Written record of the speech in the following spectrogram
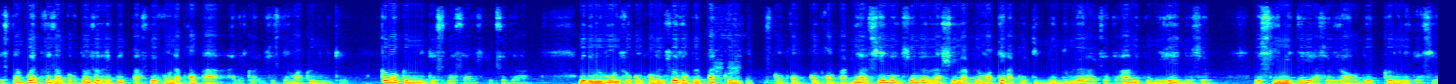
Et c'est un point très important, je le répète, parce qu'on n'apprend pas à l'école justement à communiquer. Comment communiquer ce message, etc. Mais de nouveau, il faut comprendre une chose, on ne peut pas communiquer qu'on ne comprend pas bien. Si on est dans un schéma purement thérapeutique de douleur, etc., on est obligé de se, de se limiter à ce genre de communication.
